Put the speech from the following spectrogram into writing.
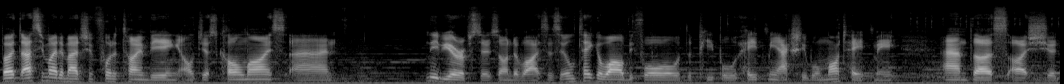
But as you might imagine, for the time being, I'll just colonize and leave Europe to its own devices. It'll take a while before the people who hate me actually will not hate me, and thus I should,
